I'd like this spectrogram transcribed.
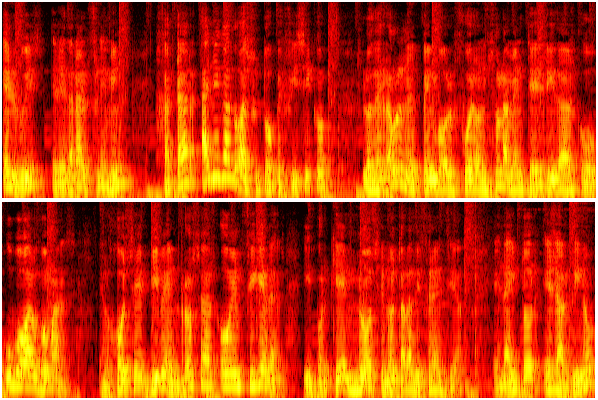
¿El Luis heredará el Fleming? ¿Jatar ha llegado a su tope físico? ¿Lo de Raúl en el paintball fueron solamente heridas o hubo algo más? ¿El José vive en Rosas o en Figueras? ¿Y por qué no se nota la diferencia? ¿El Aitor es albino?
